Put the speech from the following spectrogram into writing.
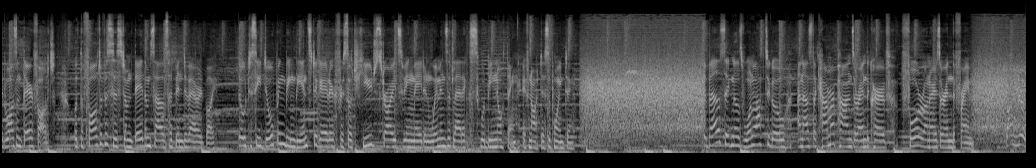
it wasn't their fault, but the fault of a system they themselves had been devoured by. Though to see doping being the instigator for such huge strides being made in women's athletics would be nothing if not disappointing. The bell signals one lap to go, and as the camera pans around the curve, four runners are in the frame. Dong Yu,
